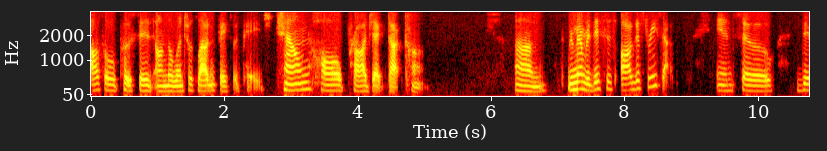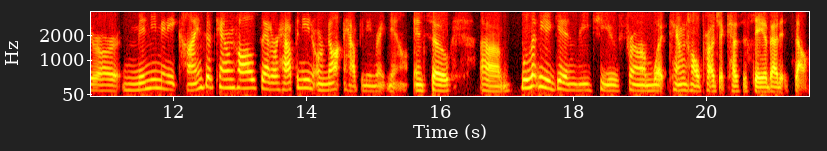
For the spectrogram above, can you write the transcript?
also posted on the Lunch with Loudon Facebook page, townhallproject.com. Um, remember, this is August recess, and so there are many, many kinds of town halls that are happening or not happening right now. And so, um, well, let me again read to you from what Town Hall Project has to say about itself.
